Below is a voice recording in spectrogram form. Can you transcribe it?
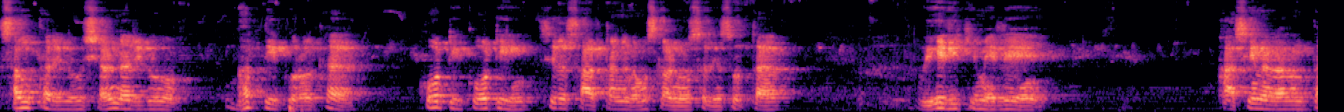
ಸಂತರಿಗೂ, ಶರಣರಿಗೂ ಭಕ್ತಿಪೂರ್ವಕ ಕೋಟಿ ಕೋಟಿ ಶಿರಸಾಷ್ಟಾಂಗ ನಮಸ್ಕಾರವನ್ನು ಸಲ್ಲಿಸುತ್ತಾ ವೇದಿಕೆ ಮೇಲೆ ಆಸೀನರಾದಂಥ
